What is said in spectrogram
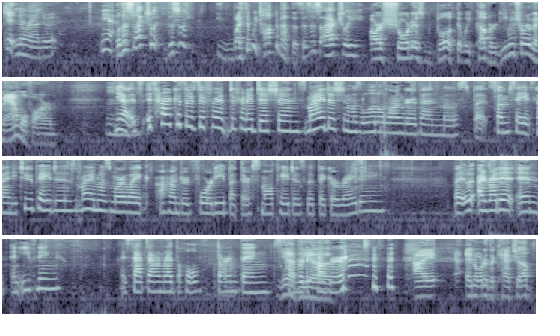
getting around to it. Yeah. Well, this is actually this is. I think we talked about this. This is actually our shortest book that we've covered, even shorter than Animal Farm. Yeah, it's it's hard because there's different different editions. My edition was a little longer than most, but some say it's 92 pages. Mine was more like 140, but they're small pages with bigger writing. But it, I read it in an evening. I sat down, read the whole darn thing, Yeah, cover the, to uh, cover. I, in order to catch up,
